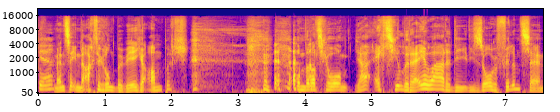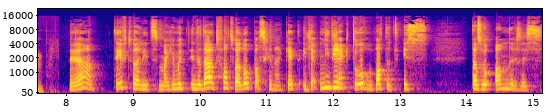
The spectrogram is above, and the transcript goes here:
Ja. Mensen in de achtergrond bewegen amper. Omdat het gewoon ja, echt schilderijen waren die, die zo gefilmd zijn. Ja, het heeft wel iets. Maar je moet, inderdaad, het valt wel op als je naar kijkt. Je hebt niet direct door wat het is. Dat zo anders is.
